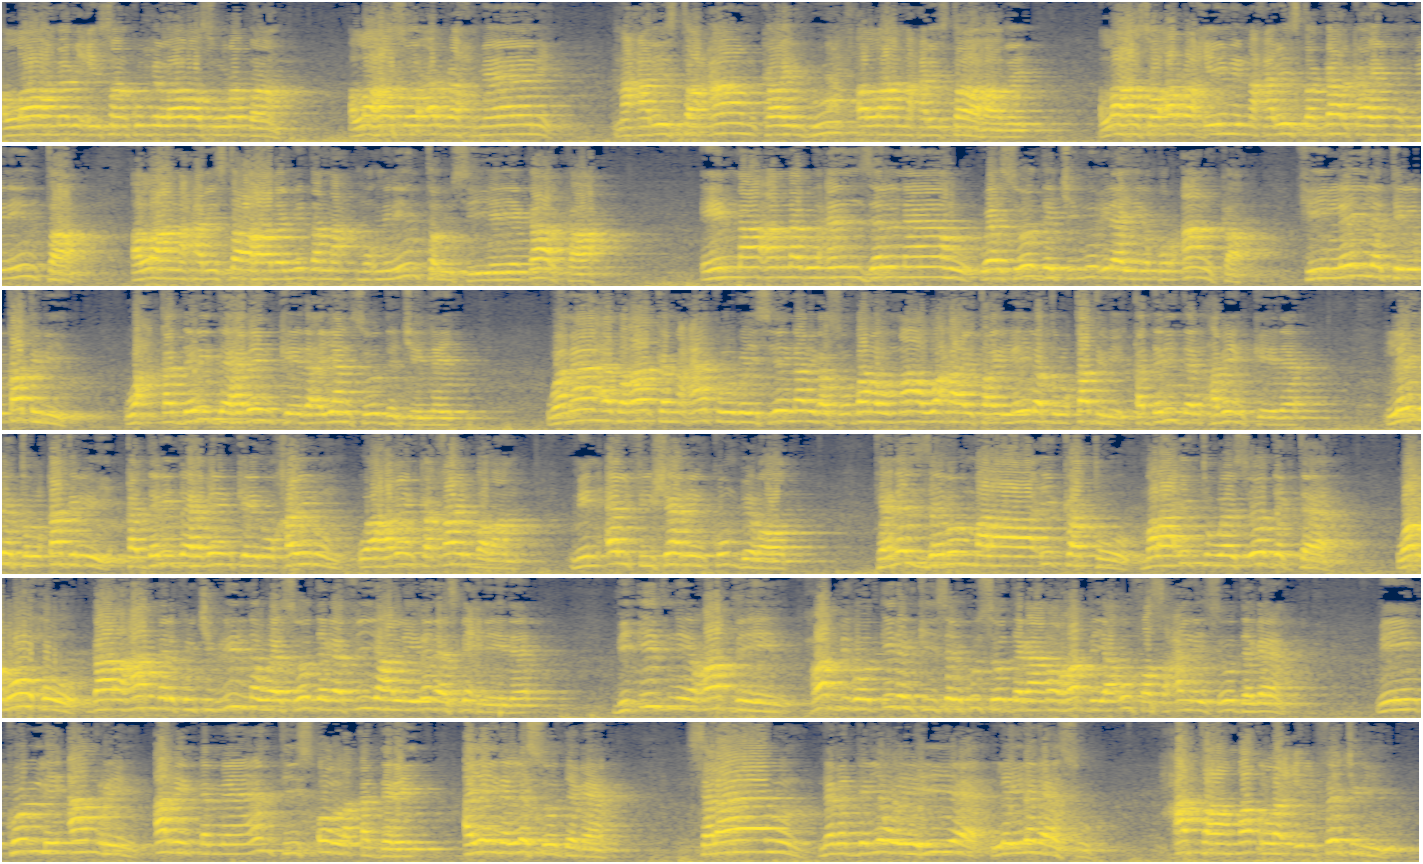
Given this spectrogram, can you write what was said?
اللهم بعيسانكم بالله وصورة الله سوء الرحمن. نحرست عام كاهبوت الله نحرست هذا الله سوء الرحيم. نحرست قار كاهب مؤمنين تا. الله نحرست هذا مدى مؤمنين ترسيه قار كاهب إنا أنه أنزلناه وسود جنو إلهي القرآن في ليلة القدر وحقدر الدهبين كذا أيام سود جني وما أدراك معاك وبيسيين نبغى سبحانه وما وحايطي ليلة القدر قدر الدهبين كذا. ليلة القدر قدر الدهبين كذا خير وهبين كخير بضان من ألف شهر كنبرات. تنزل الملائكة ملائكة واسودكتا والروح قارهان ملك الجبريل واسودك فيها الليلة أسبح ليدا بإذن ربهم ربي قد إذن كيسا يكون سودكان ربي يأوفى صحين سودكان من كل أمر أرن لما أنت سؤال قدري أيين اللي سودكان سلام نبدل هي ليلة ناسو. حتى مطلع الفجر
